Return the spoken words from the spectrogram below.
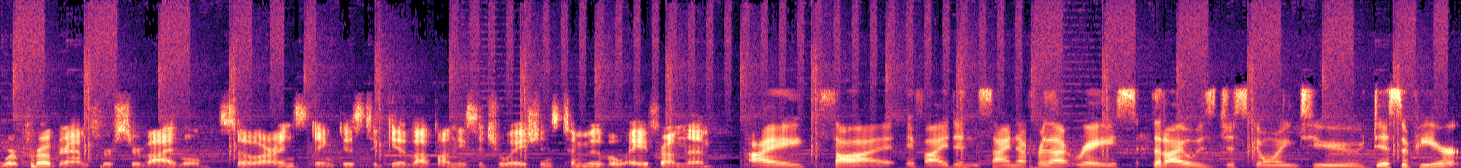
we're programmed for survival. So our instinct is to give up on these situations, to move away from them. I thought if I didn't sign up for that race, that I was just going to disappear.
